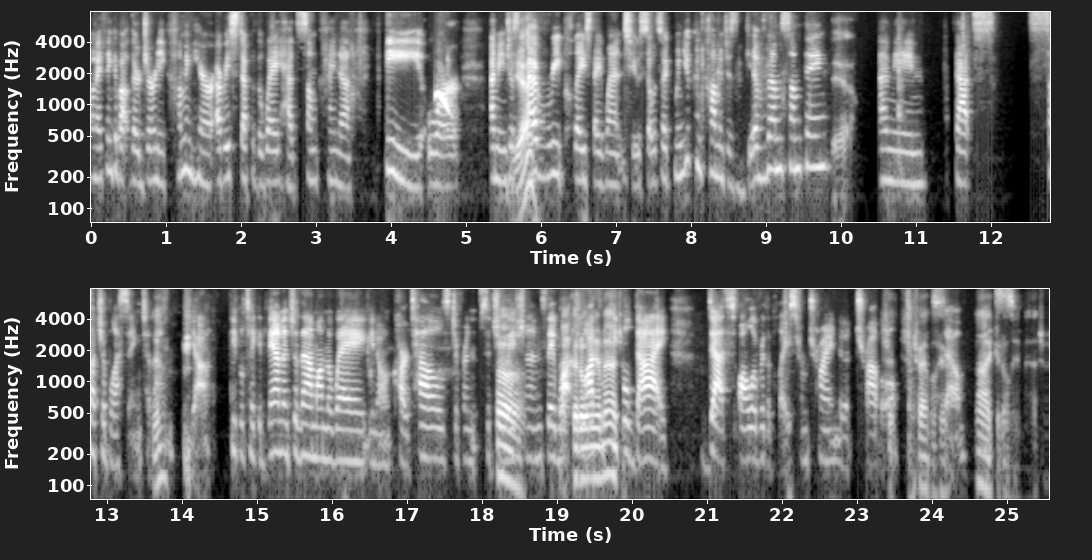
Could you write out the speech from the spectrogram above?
when I think about their journey coming here, every step of the way had some kind of fee or I mean, just Yeah. every place they went to. So it's like when you can come and just give them something. Yeah. I mean, that's such a blessing to them. Yeah. People take advantage of them on the way, you know, cartels, different situations. they watch Oh, could lots of imagine. people die, deaths all over the place from trying to travel. to travel here So i could only imagine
